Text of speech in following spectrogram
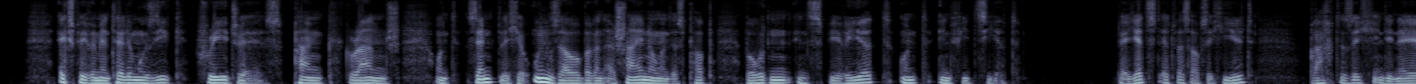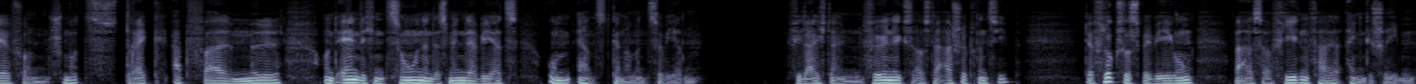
Experimentelle Musik, Free Jazz, Punk, Grunge und sämtliche unsauberen Erscheinungen des Pop wurden inspiriert und infiziert. Wer jetzt etwas auf sich hielt, brachte sich in die Nähe von Schmutz, Dreck, Abfall, Müll und ähnlichen Zonen des Minderwerts, um ernst genommen zu werden. Vielleicht ein Phönix aus der Asche Prinzip? Der Fluxusbewegung war es auf jeden Fall eingeschrieben.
